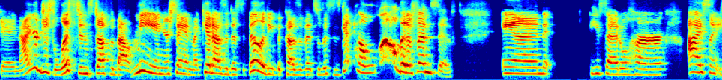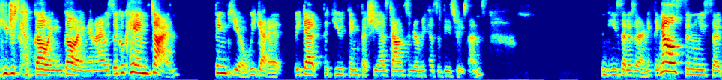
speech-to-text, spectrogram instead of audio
Okay, now you're just listing stuff about me and you're saying my kid has a disability because of it. So this is getting a little bit offensive. And he said, Well, her eyes, he just kept going and going. And I was like, Okay, I'm done. Thank you. We get it. We get that you think that she has Down syndrome because of these reasons. And he said, Is there anything else? And we said,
